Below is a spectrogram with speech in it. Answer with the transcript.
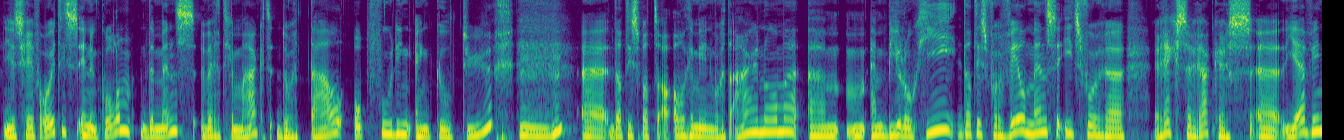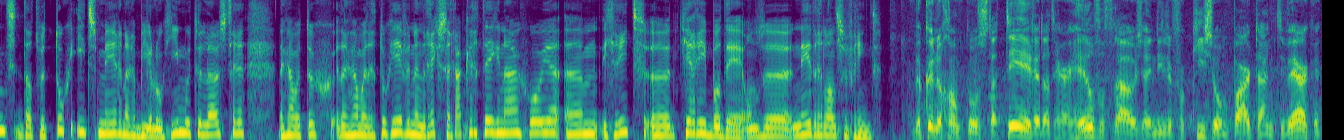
je schreef ooit eens in een column: de mens werd gemaakt door taal, opvoeding en cultuur. Mm -hmm. uh, dat is wat algemeen wordt aangenomen. Um, en biologie, dat is voor veel mensen iets voor uh, rechtse rakkers. jij vindt dat we toch iets meer naar biologie moeten luisteren. Dan gaan we, toch, dan gaan we er toch even een rechtse rakker tegenaan gooien. Um, Griet, Thierry Baudet, onze Nederlandse vriend. We kunnen gewoon constateren dat er heel veel vrouwen zijn die ervoor kiezen om parttime te werken.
